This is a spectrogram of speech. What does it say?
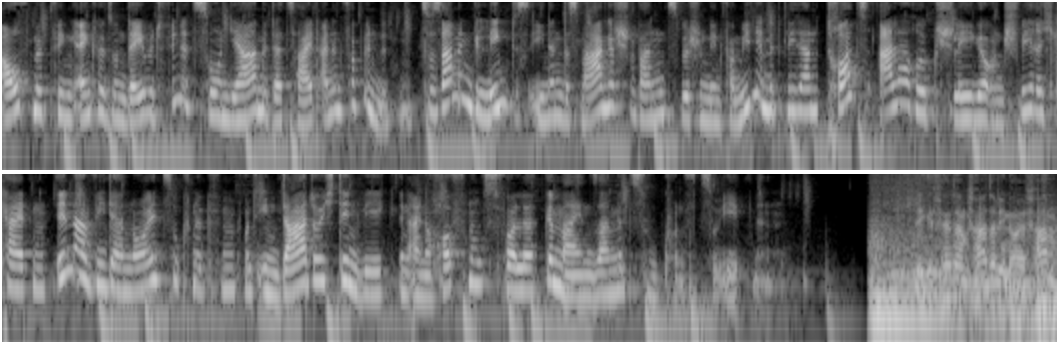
aufmüpfigen Enkelsohn David findet Sonja mit der Zeit einen Verbündeten. Zusammen gelingt es ihnen, das magische Band zwischen den Familienmitgliedern trotz aller Rückschläge und Schwierigkeiten immer wieder neu zu knüpfen und ihnen dadurch den Weg in eine hoffnungsvolle, gemeinsame Zukunft zu ebnen. Wie gefällt deinem Vater die neue Farm?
